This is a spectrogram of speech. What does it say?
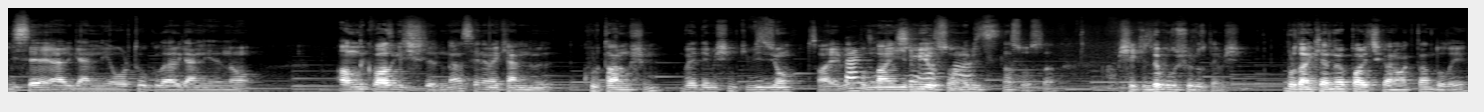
lise ergenliği, ortaokul ergenliğinin o anlık vazgeçişlerinden seni ve kendimi kurtarmışım ve demişim ki vizyon sahibi. Bence Bundan hiç 20 şey yıl yapma. sonra biz nasıl olsa bir şekilde buluşuruz demişim. Buradan kendime pay çıkarmaktan dolayı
